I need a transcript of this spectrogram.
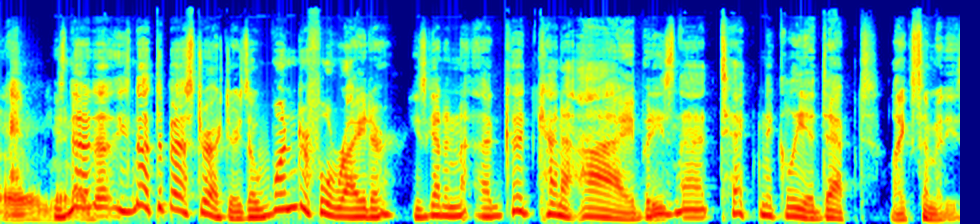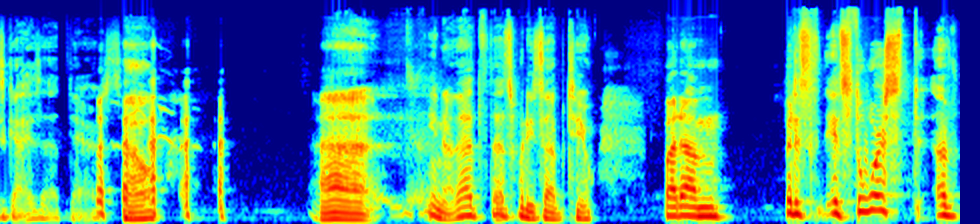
Oh, he's not a, he's not the best director. He's a wonderful writer. He's got an, a good kind of eye, but he's not technically adept like some of these guys out there. So, uh, you know that's that's what he's up to. But um, but it's it's the worst of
